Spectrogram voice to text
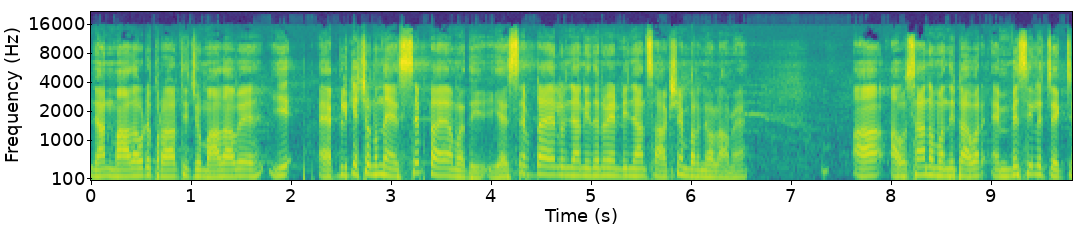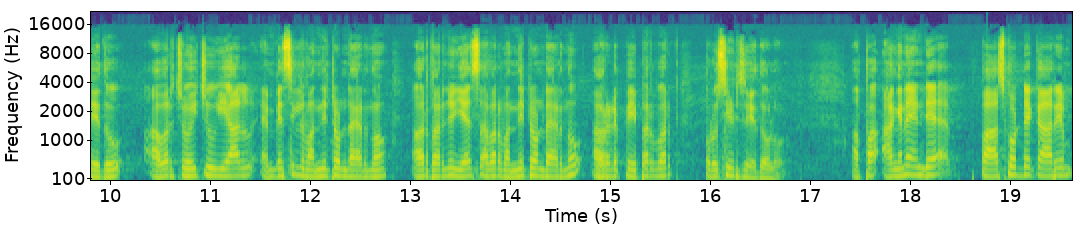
ഞാൻ മാതാവോട് പ്രാർത്ഥിച്ചു മാതാവേ ഈ ആപ്ലിക്കേഷൻ ഒന്ന് അക്സെപ്റ്റ് ആയാൽ മതി. അക്സെപ്റ്റ് ആയാലും ഞാൻ ഇതിനു വേണ്ടി ഞാൻ സാക്ഷ്യം പറഞ്ഞോളാമേ ആ അവസാനം വന്നിട്ട് അവർ എംബസിയിൽ ചെക്ക് ചെയ്തു. അവർ ചോദിച്ചു ഇയാൾ എംബസിയിൽ വന്നിട്ടുണ്ടായിരുന്നോ. അവർ പറഞ്ഞു യെസ് അവർ വന്നിട്ടുണ്ടായിരുന്നു. അവരുടെ പേപ്പർ വർക്ക് പ്രൊസീഡ് ചെയ്തോളൂ. അപ്പോൾ അങ്ങനെ എന്റെ പാസ്പോർട്ടിന്റെ കാര്യം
